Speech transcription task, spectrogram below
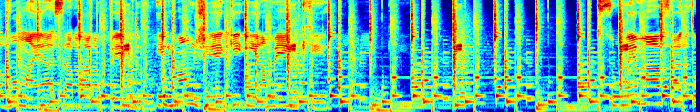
avó Maiasa papo Pedro irmão Jeque e Amenque Suema Fatu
